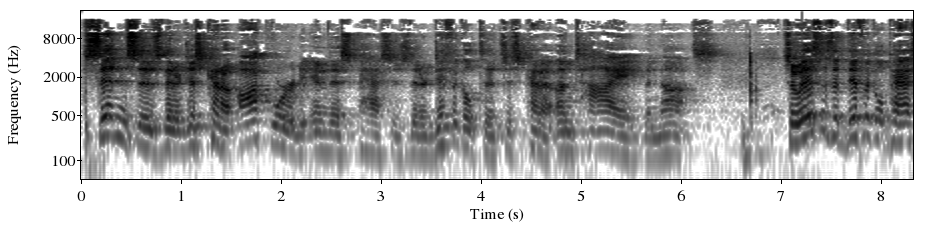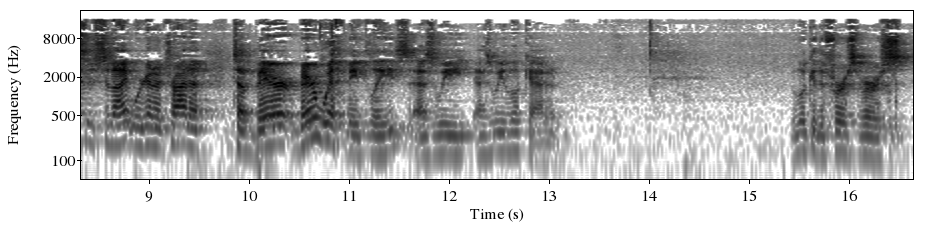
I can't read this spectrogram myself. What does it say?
sentences that are just kind of awkward in this passage that are difficult to just kind of untie the knots. So this is a difficult passage tonight. We're going to try to, to bear, bear with me, please, as we, as we look at it. Look at the first verse.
